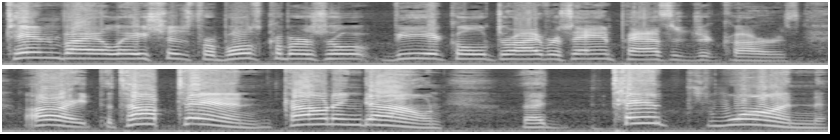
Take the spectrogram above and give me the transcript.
10 violations for both commercial vehicle drivers and passenger cars. All right, the top 10, counting down. The 10th one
